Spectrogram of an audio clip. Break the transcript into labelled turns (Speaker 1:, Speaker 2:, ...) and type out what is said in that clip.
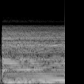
Speaker 1: Música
